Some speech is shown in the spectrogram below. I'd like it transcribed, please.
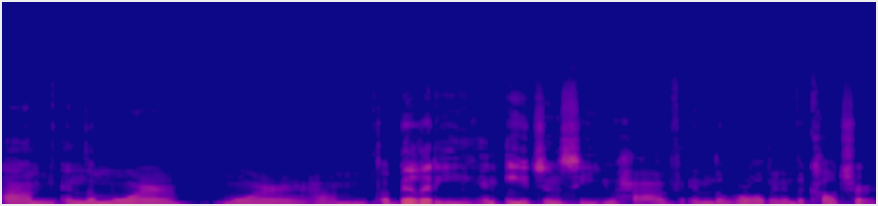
Um, and the more more um, ability and agency you have in the world and in the culture.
